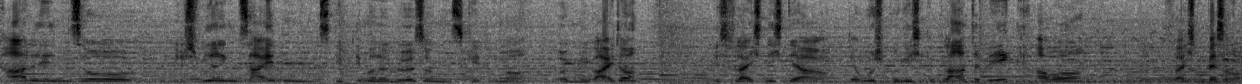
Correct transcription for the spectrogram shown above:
Gerade in so schwierigen Zeiten, es gibt immer eine Lösung, es geht immer irgendwie weiter. Ist vielleicht nicht der, der ursprünglich geplante Weg, aber vielleicht ein besserer.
